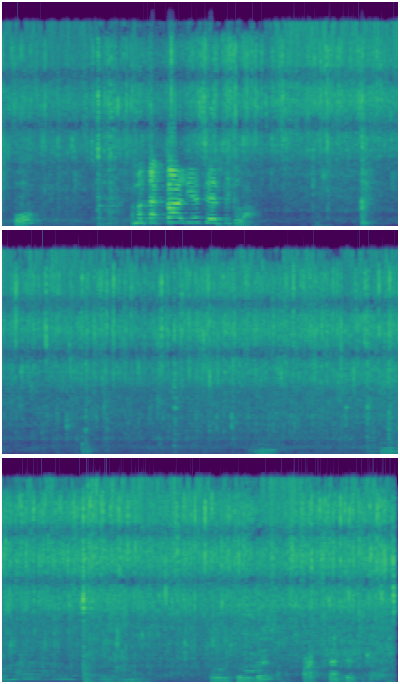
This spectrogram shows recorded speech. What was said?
இப்போ நம்ம தக்காளியை சேர்த்துக்கலாம். ஒரு துண்டு பட்டை சேர்த்துக்கலாம்.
